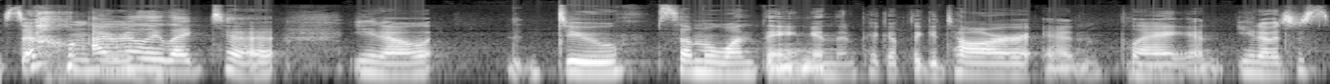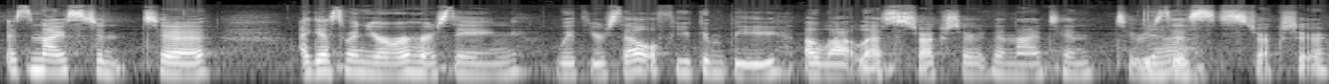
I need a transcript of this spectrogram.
So I mm-hmm. really like to, you know, do some of one thing and then pick up the guitar and play mm-hmm. and you know it's just it's nice to to I guess when you're rehearsing with yourself you can be a lot less structured and I tend to Yeah. resist structure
